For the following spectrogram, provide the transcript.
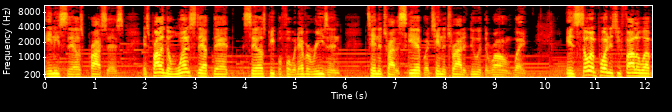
any sales process. It's probably the one step that salespeople, for whatever reason, tend to try to skip or tend to try to do it the wrong way. It's so important that you follow up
